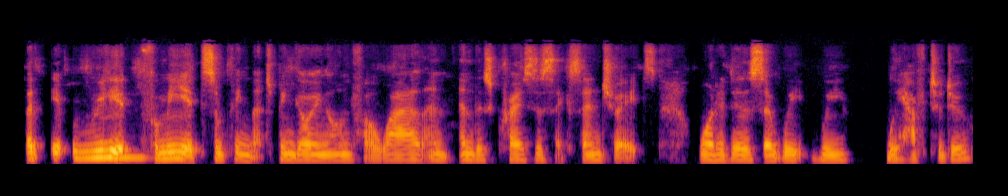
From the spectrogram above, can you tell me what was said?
but it really Mm. for me it's something that's been going on for a while and and this crisis accentuates what it is that we we we have to do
